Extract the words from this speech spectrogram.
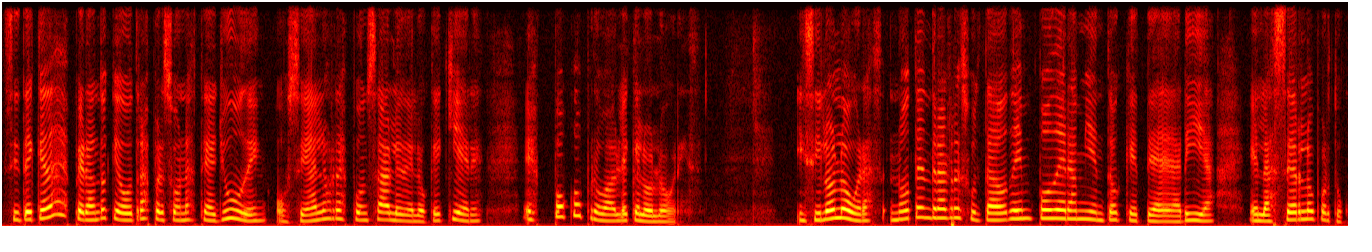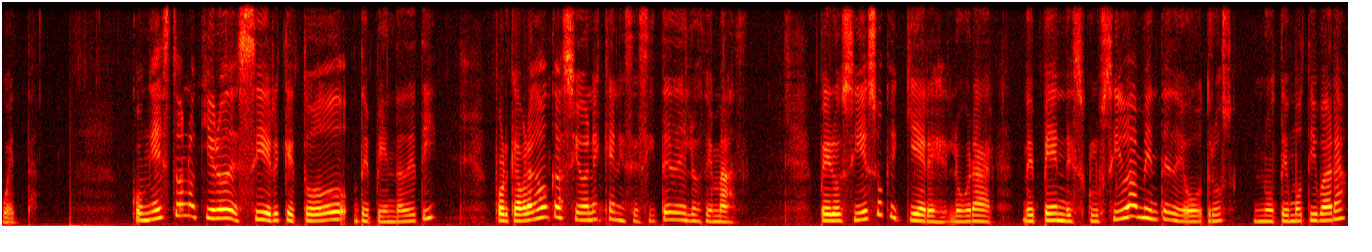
Si te quedas esperando que otras personas te ayuden o sean los responsables de lo que quieres, es poco probable que lo logres. Y si lo logras, no tendrá el resultado de empoderamiento que te daría el hacerlo por tu cuenta. Con esto no quiero decir que todo dependa de ti, porque habrán ocasiones que necesite de los demás. Pero si eso que quieres lograr depende exclusivamente de otros, no te motivará,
